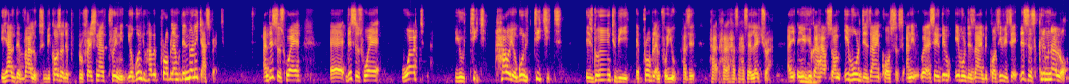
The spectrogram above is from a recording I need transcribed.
he has the values because of the professional training, you're going to have a problem with the knowledge aspect. And this is where uh, this is where what you teach, how you're going to teach it, is going to be a problem for you as a as, as a lecturer. And mm. you, you, can have some evil design courses. And it, well, I say evil design because if you say this is criminal law,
